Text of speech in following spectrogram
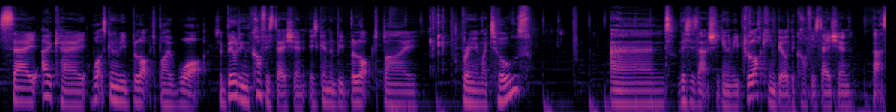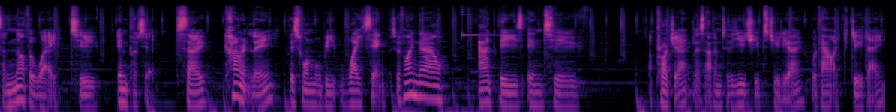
say, okay, what's gonna be blocked by what? So building the coffee station is gonna be blocked by bringing my tools. And this is actually gonna be blocking build the coffee station. That's another way to input it. So currently this one will be waiting. So if I now add these into a project, let's add them to the YouTube studio without a due date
